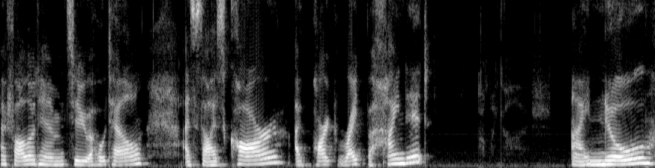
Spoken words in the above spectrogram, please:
I followed him to a hotel. I saw his car. I parked right behind it. I know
